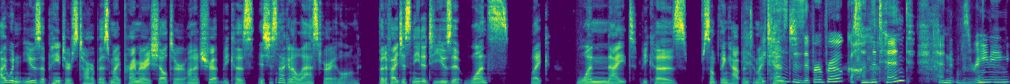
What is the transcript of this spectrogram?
I wouldn't use a painter's tarp as my primary shelter on a trip because it's just not going to last very long. But if I just needed to use it once, like one night because something happened to my because tent. the zipper broke on the tent and it was raining.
